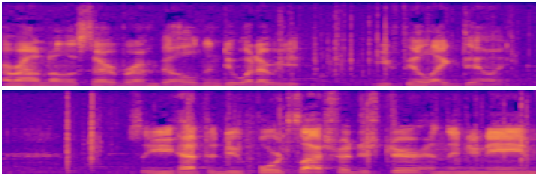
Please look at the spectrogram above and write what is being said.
around on the server and build and do whatever you, you feel like doing. So you have to do forward slash register and then your name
